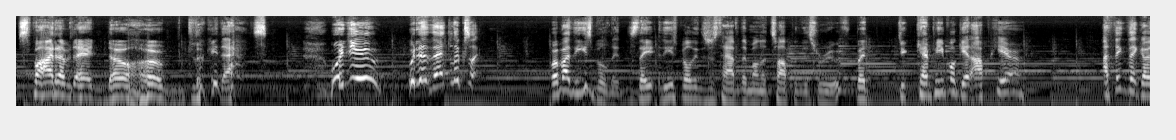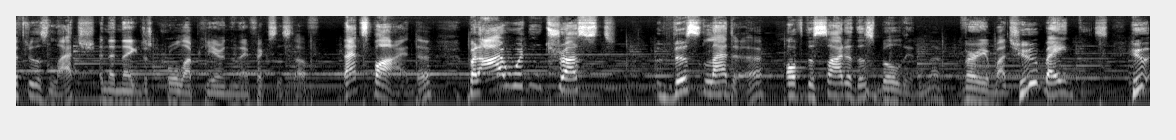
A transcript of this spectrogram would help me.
Spider-Man, no home. Looking at. Would you? Would that looks like? What about these buildings? They these buildings just have them on the top of this roof. But do, can people get up here? I think they go through this latch and then they just crawl up here and then they fix the stuff. That's fine. Eh? But I wouldn't trust this ladder off the side of this building very much. Who made this? Who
